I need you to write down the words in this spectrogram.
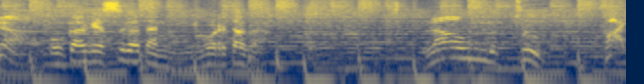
ウィナーおかげ姿に見惚れたが。Round 2 Fight.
